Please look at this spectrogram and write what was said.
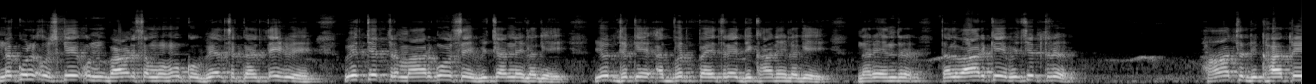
नकुल उसके उन बाण समूहों को व्यर्थ करते हुए विचित्र मार्गों से विचरने लगे युद्ध के अद्भुत पैतरे दिखाने लगे नरेंद्र तलवार के विचित्र हाथ दिखाते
